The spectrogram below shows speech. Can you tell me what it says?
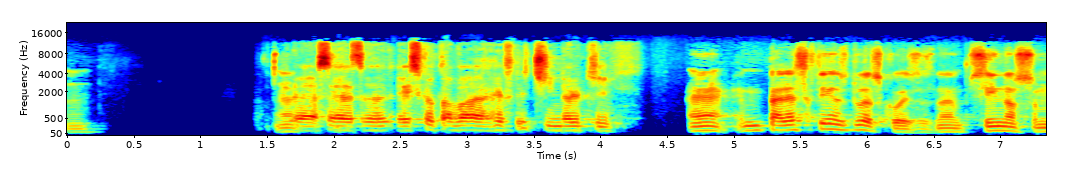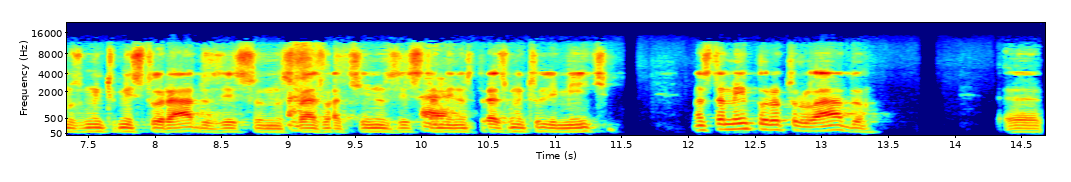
Hum. É. É, é isso que eu estava refletindo aqui. É, me parece que tem as duas coisas, né? Sim, nós somos muito misturados, isso nos faz latinos, isso é. também nos traz muito limite. Mas também, por outro lado, é,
